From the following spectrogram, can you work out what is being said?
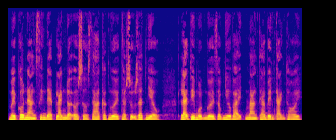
mấy cô nàng xinh đẹp lanh lợi ở sở ra các người thật sự rất nhiều. Lại tìm một người giống như vậy mang theo bên cạnh thôi.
